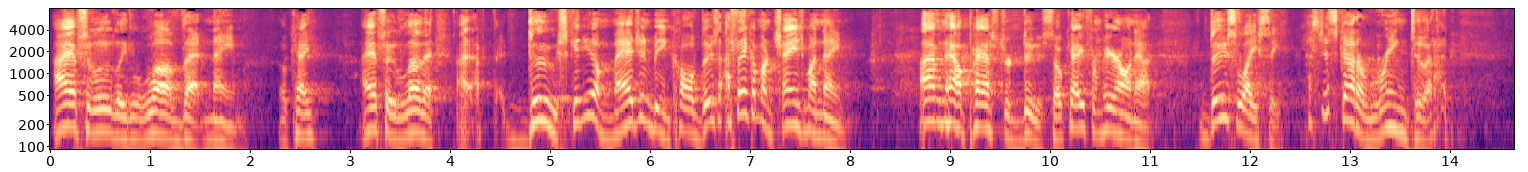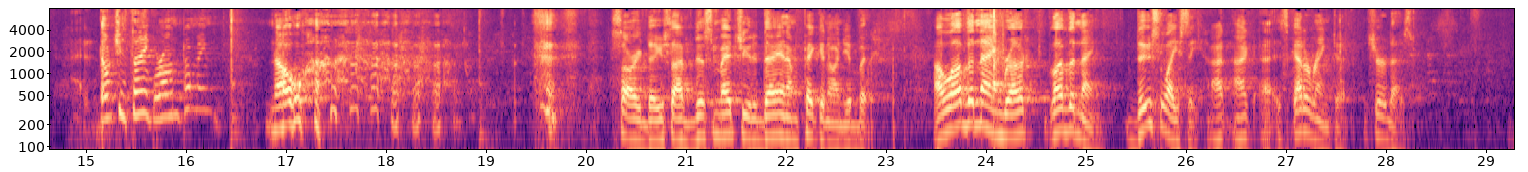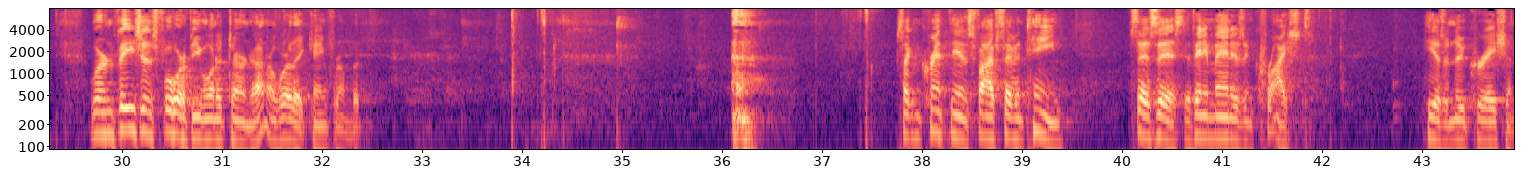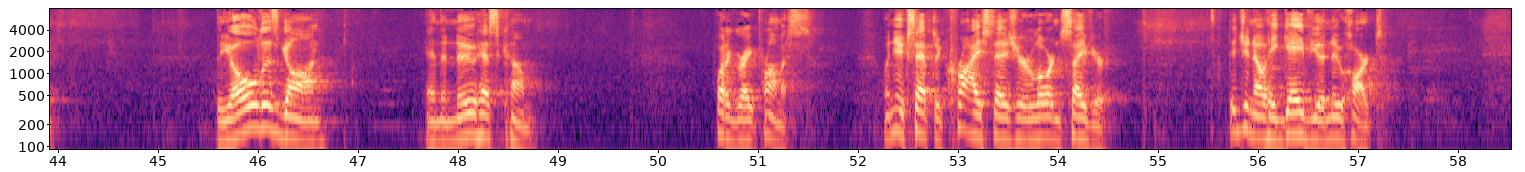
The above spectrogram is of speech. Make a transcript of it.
I absolutely love that name. Okay, I absolutely love that. I, Deuce. Can you imagine being called Deuce? I think I'm going to change my name. I am now Pastor Deuce. Okay, from here on out, Deuce Lacey. That's just got a ring to it. I, don't you think, Ron? I mean, no. Sorry, Deuce. I've just met you today and I'm picking on you, but I love the name, brother. Love the name. Deuce Lacey. I, I, it's got a ring to it. It sure does. We're in Ephesians 4 if you want to turn. I don't know where that came from, but. 2 Corinthians 5.17 says this, If any man is in Christ, he is a new creation. The old is gone, and the new has come. What a great promise. When you accepted Christ as your Lord and Savior, Did you know He gave you a new heart?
